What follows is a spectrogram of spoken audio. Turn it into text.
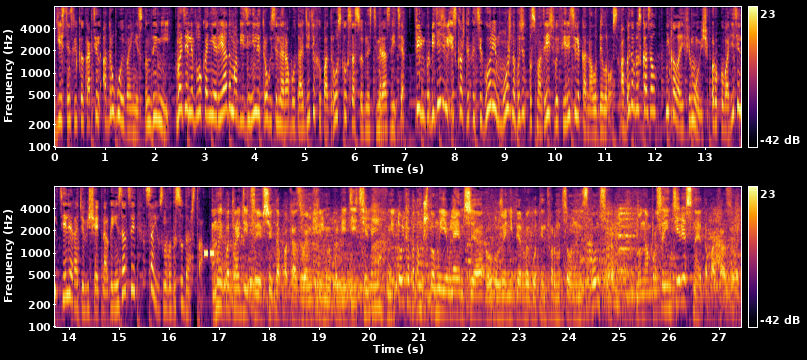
Есть несколько картин о другой войне с пандемией. В отдельный блок они рядом объединили трогательные работы о детях и подростках с особенностями развития. Фильм «Победитель» из каждой категории можно будет посмотреть в эфире телеканала «Белрос». Об этом рассказал Николай Ефимович, руководитель телерадиовещательной организации Союзного государства. Мы по традиции всегда показываем фильмы победителей. Не только потому, что мы являемся уже не первый год информационными спонсорами, но нам просто интересно это показывать.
